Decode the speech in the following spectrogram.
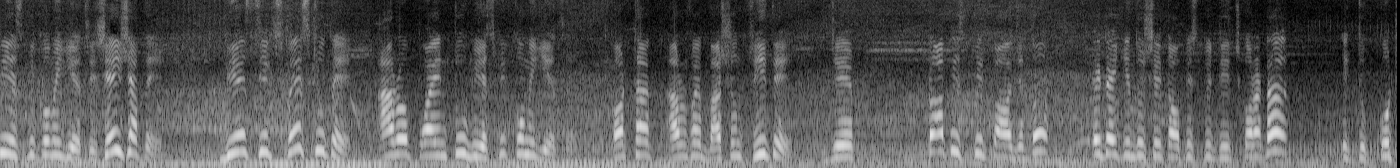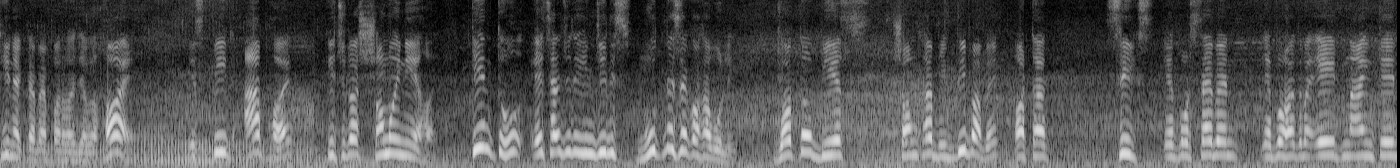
বিএসপি কমে গিয়েছে। সেই সাথে বিএস সিক্স ফেস টুতে আরও পয়েন্ট টু বিএসপি কমে গিয়েছে। অর্থাৎ আর ফাইভ ভার্সন থ্রিতে যে টপ স্পিড পাওয়া যেত, এটাই কিন্তু সেই টপ স্পিড রিচ করাটা একটু কঠিন একটা ব্যাপার হয়ে যাবে। হয় স্পিড আপ হয়, কিছুটা সময় নিয়ে হয়। কিন্তু এছাড়া যদি ইঞ্জিন স্মুথনেসের কথা বলি, যত বিএস সংখ্যা বৃদ্ধি পাবে, অর্থাৎ সিক্স এরপর সেভেন এরপর হয়তো বা এইট নাইন টেন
